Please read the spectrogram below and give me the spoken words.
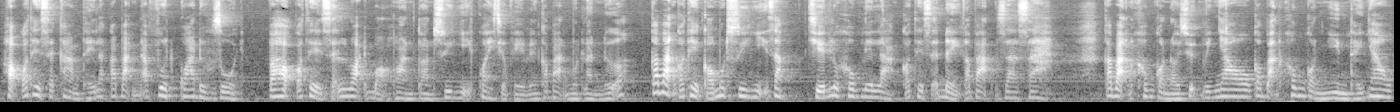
họ có thể sẽ cảm thấy là các bạn đã vượt qua được rồi và họ có thể sẽ loại bỏ hoàn toàn suy nghĩ quay trở về với các bạn một lần nữa. Các bạn có thể có một suy nghĩ rằng chiến lược không liên lạc có thể sẽ đẩy các bạn ra xa. Các bạn không còn nói chuyện với nhau, các bạn không còn nhìn thấy nhau,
